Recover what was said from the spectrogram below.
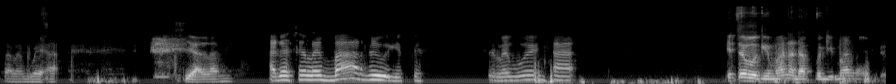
salah WA jalan ada seleb baru gitu. Seleb WA itu bagaimana? Dap bagaimana itu?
